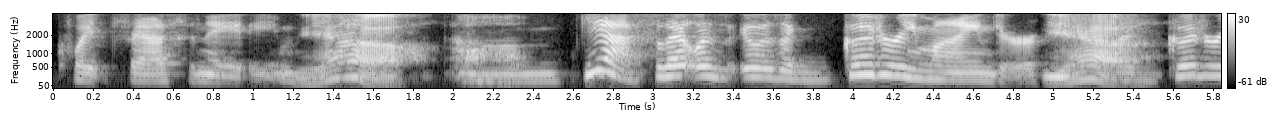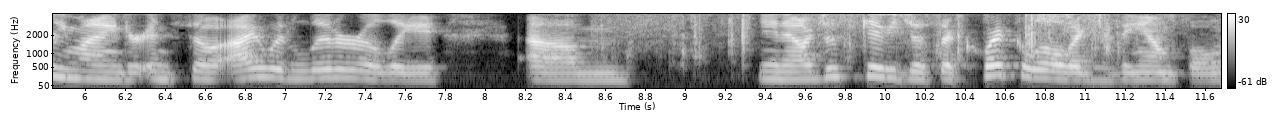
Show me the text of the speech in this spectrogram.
quite fascinating. Yeah. Oh, Um, yeah, so that was it was a good reminder yeah. a good reminder. And so I would literally, um, you know, just give you just a quick little example.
